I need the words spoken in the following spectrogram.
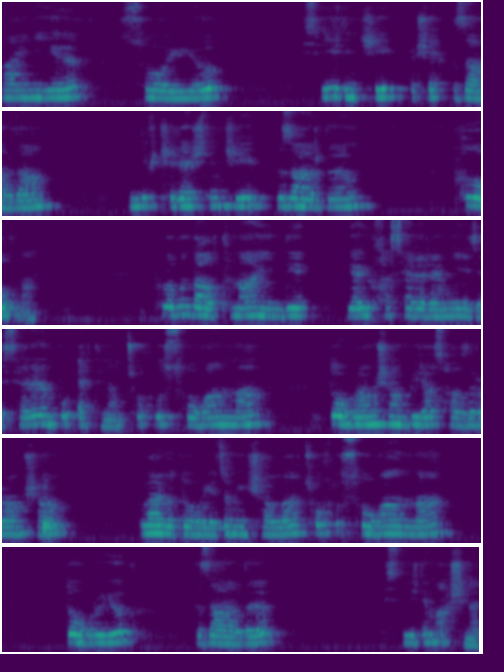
Qaynayıb, soyuyub. İstəyirdim ki, qəşəng qızardam. İndi fikirləşdim ki, qızardım plovla. Plovun da altına indi ya yuxa sərərəm, necə sərərəm bu ətlə, çoxlu soğanla doğramışam, biraz hazırlamışam. Bunları da doğrayacağım inşallah. Çoxlu soğanla doğrayıb qızardıb istəyirdim aşına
